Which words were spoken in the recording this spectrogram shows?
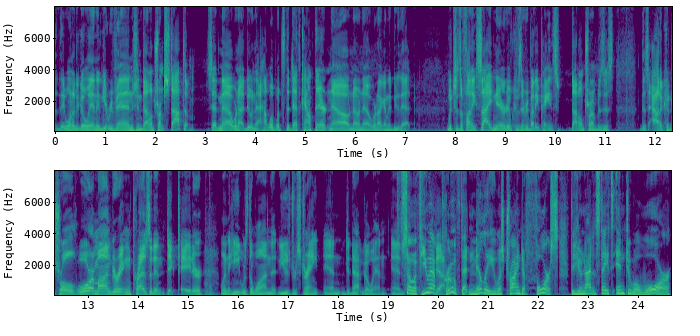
they wanted to go in and get revenge, and Donald Trump stopped them. Said, "No, we're not doing that. How, what's the death count there? No, no, no, we're not going to do that." Which is a funny side narrative because everybody paints Donald Trump as this this out of control warmongering president dictator when he was the one that used restraint and did not go in. And so, if you have yeah. proof that Milley was trying to force the United States into a war,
